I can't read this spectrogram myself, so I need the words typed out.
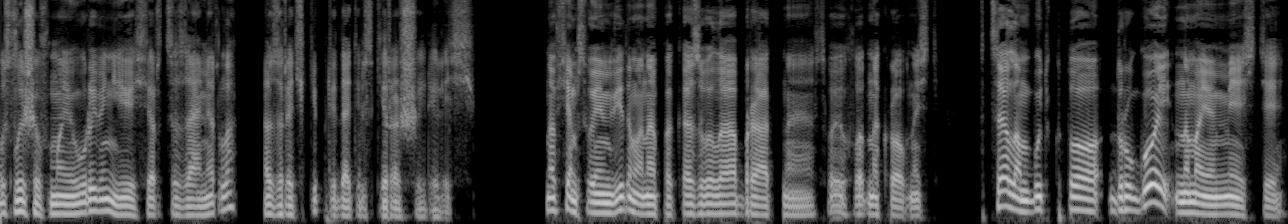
Услышав мой уровень, ее сердце замерло, а зрачки предательски расширились. Но всем своим видом она показывала обратное, свою хладнокровность. В целом, будь кто другой на моем месте,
